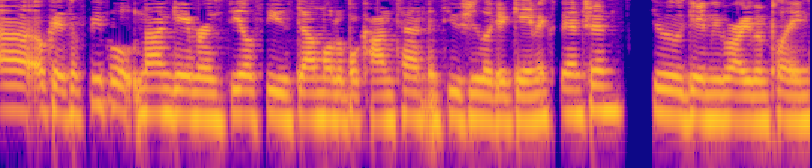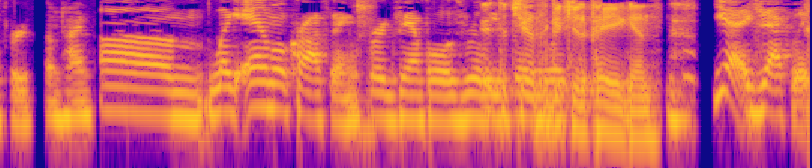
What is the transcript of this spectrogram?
Uh, okay, so people non gamers, DLC is downloadable content. It's usually like a game expansion to a game you've already been playing for some time. Um, like Animal Crossing, for example, is really It's a chance to get you to pay again. yeah, exactly.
